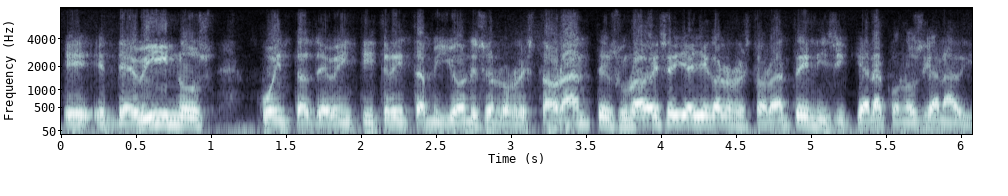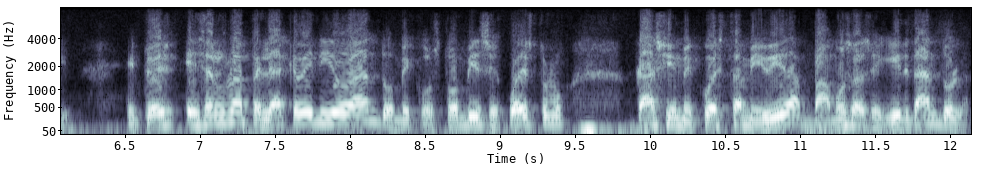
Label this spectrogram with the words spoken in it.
eh, de vinos, cuentas de 20 y 30 millones en los restaurantes. Una vez ella llega a los restaurantes y ni siquiera conoce a nadie. Entonces, esa es una pelea que he venido dando, me costó mi secuestro, casi me cuesta mi vida, vamos a seguir dándola.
